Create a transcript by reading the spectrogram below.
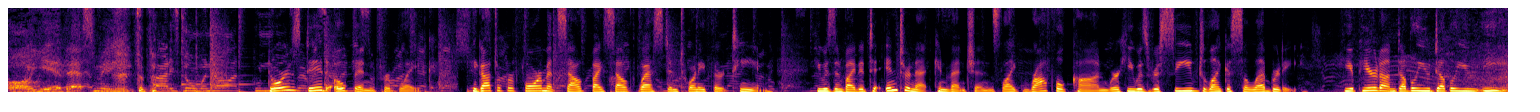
Oh yeah, that's me. The party's going on. Doors did open for Blake. He got to perform at South by Southwest in 2013. He was invited to internet conventions like ROFLCon, where he was received like a celebrity. He appeared on. WWE.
